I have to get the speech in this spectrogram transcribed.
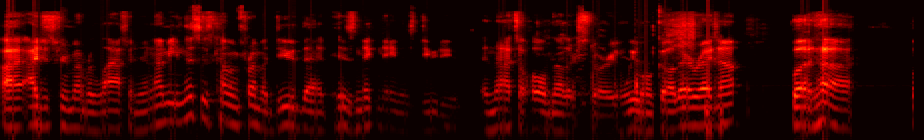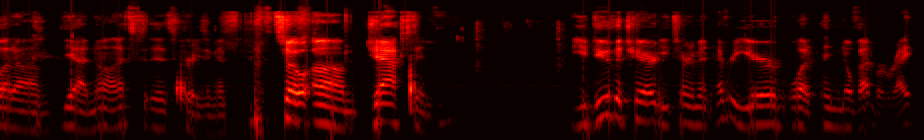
I, I just remember laughing. And I mean, this is coming from a dude that his nickname is Doodoo, and that's a whole nother story. We won't go there right now, but uh, but um, yeah, no, that's it's crazy, man. So um, Jaxton, you do the charity tournament every year. What in November, right?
